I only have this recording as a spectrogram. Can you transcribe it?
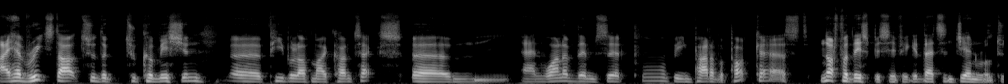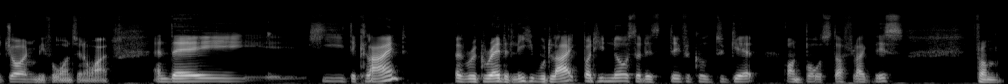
I have reached out to the to commission uh, people of my contacts, um, and one of them said, being part of a podcast, not for this specific, that's in general, to join me for once in a while, and they he declined. Uh, regrettably, he would like, but he knows that it's difficult to get on board stuff like this from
